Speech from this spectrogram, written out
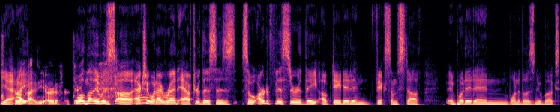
Yeah, I 5e Artificer. well no, it was uh, actually what I read after this is so Artificer they updated and fixed some stuff and put it in one of those new books.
